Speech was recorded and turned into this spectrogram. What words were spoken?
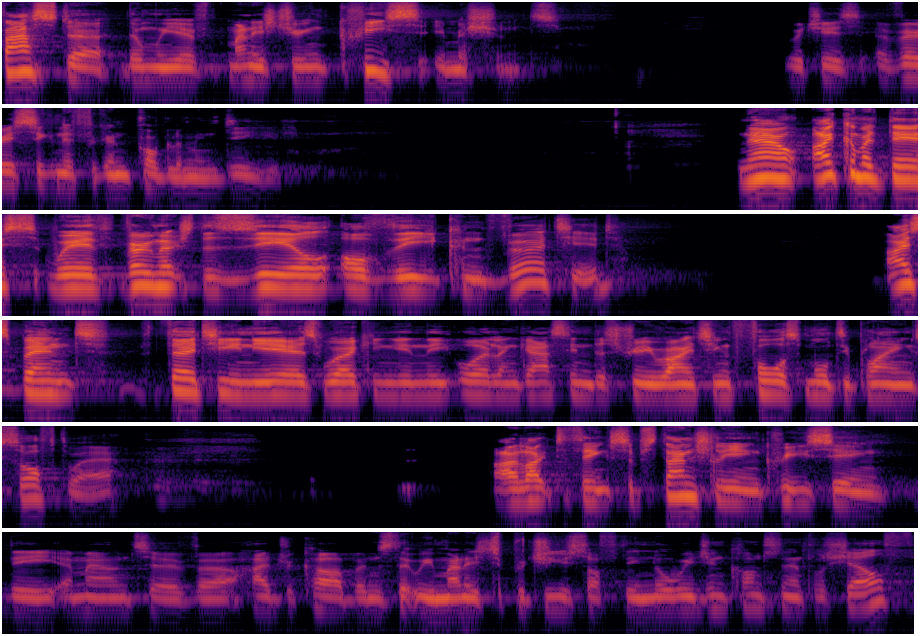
faster than we have managed to increase emissions, which is a very significant problem indeed. Now, I come at this with very much the zeal of the converted. I spent 13 years working in the oil and gas industry writing force multiplying software. I like to think substantially increasing the amount of uh, hydrocarbons that we managed to produce off the Norwegian continental shelf,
